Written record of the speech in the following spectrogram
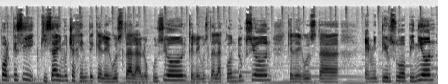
Porque sí, quizá hay mucha gente que le gusta la locución, que le gusta la conducción, que le gusta emitir su opinión,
